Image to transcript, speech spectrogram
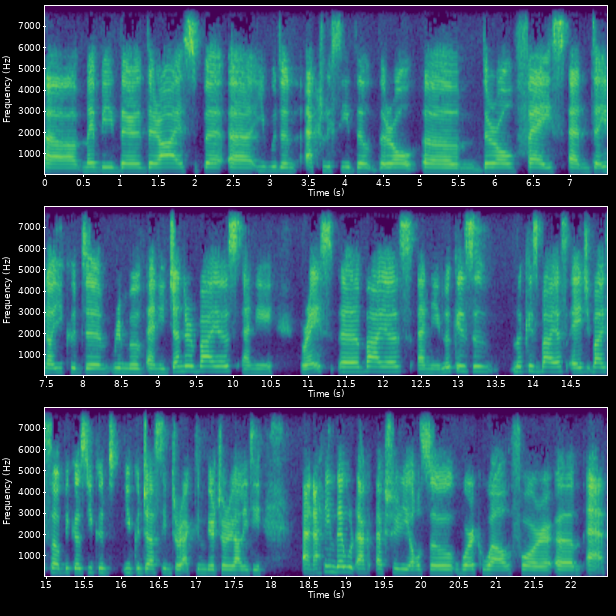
Uh, maybe their their eyes, but uh, you wouldn't actually see the, their all um, their all face, and uh, you know you could um, remove any gender bias, any race uh, bias, any look is look is bias, age bias. So because you could you could just interact in virtual reality, and I think that would ac- actually also work well for um, app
